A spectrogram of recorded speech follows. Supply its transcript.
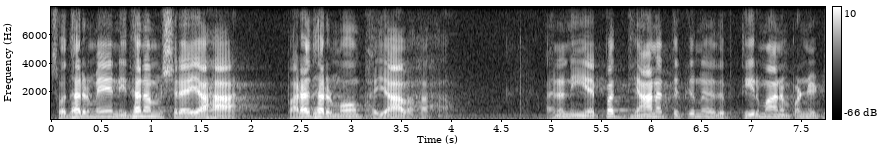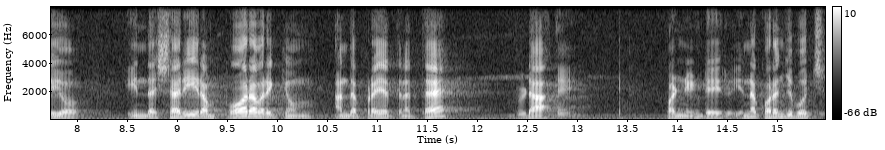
ஸ்வதர்மே நிதனம் ஸ்ரேயா பரதர்மோ பயாவகா அதனால் நீ எப்போ தியானத்துக்குன்னு தீர்மானம் பண்ணிட்டியோ இந்த சரீரம் போகிற வரைக்கும் அந்த பிரயத்தனத்தை விடாதே. பண்ணிகிட்டே இரு. என்ன குறைஞ்சி போச்சு?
